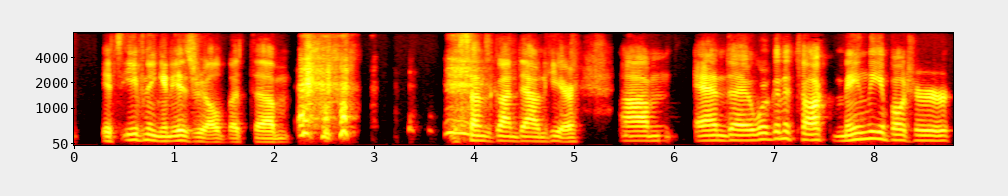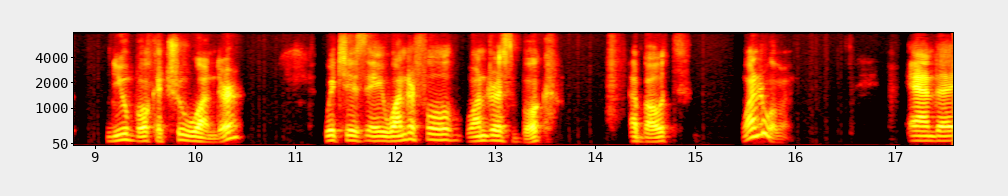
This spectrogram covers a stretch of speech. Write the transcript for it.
it's evening in Israel, but um, the sun's gone down here. Um, and uh, we're going to talk mainly about her new book, A True Wonder, which is a wonderful, wondrous book about Wonder Woman. And uh,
